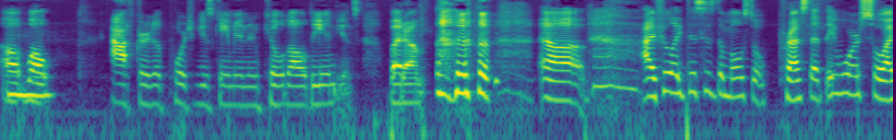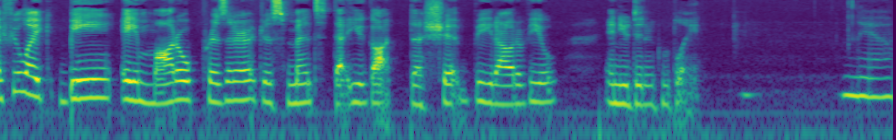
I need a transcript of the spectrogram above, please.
uh well after the Portuguese came in and killed all the Indians. But um uh I feel like this is the most oppressed that they were. So I feel like being a model prisoner just meant that you got the shit beat out of you and you didn't complain. Yeah.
